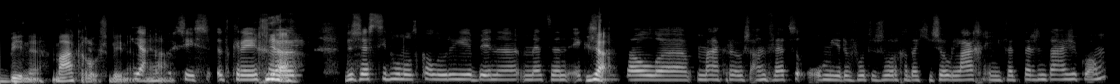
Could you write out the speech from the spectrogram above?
binnen, macro's binnen. Ja, precies. Het kreeg eh, de 1600 calorieën binnen met een x aantal uh, macro's aan vet om je ervoor te zorgen dat je zo laag in je vetpercentage kwam.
